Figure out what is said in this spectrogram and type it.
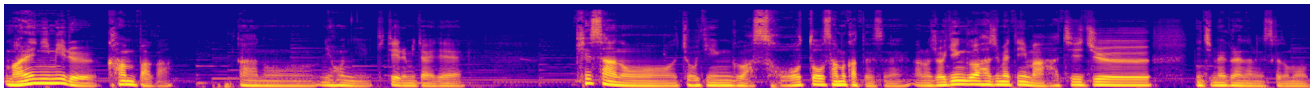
稀に見る寒波があのー、日本に来ているみたいで今朝のジョギングは相当寒かったですね。あのジョギングを始めて今80日目ぐらいなんですけども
